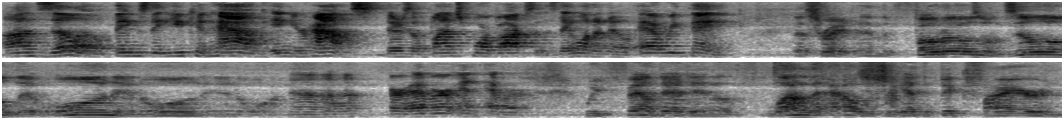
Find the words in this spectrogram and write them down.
on Zillow, things that you can have in your house. There's a bunch more boxes. They want to know everything. That's right, and the photos on Zillow live on and on. We found that in a lot of the houses, we had the big fire in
